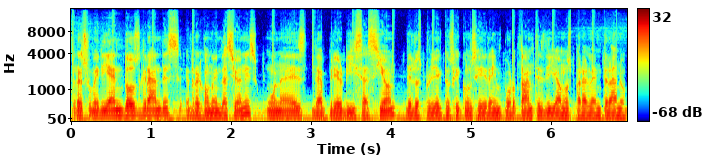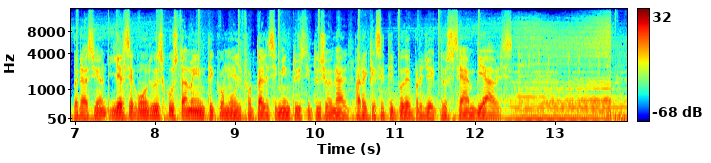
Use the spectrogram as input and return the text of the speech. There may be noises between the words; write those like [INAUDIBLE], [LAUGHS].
resumiría en dos grandes recomendaciones. Una es la priorización de los proyectos que considera importantes, digamos, para la entrada en operación. Y el segundo es justamente como el fortalecimiento institucional para que ese tipo de proyectos sean viables.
